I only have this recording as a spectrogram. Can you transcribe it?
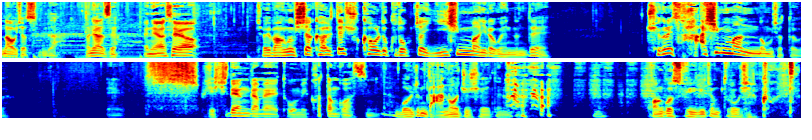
나오셨습니다. 안녕하세요. 안녕하세요. 저희 방송 시작할 때 슈카월드 구독자 20만이라고 했는데 최근에 40만 넘으셨다고요. 네, 이게 시대음감에 도움이 컸던 것 같습니다. 뭘 좀 나눠주셔야 되는 거예요. 네. 광고 수익이 좀 들어오시는 것 같은데.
